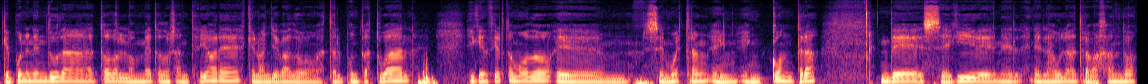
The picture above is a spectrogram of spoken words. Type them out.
que ponen en duda todos los métodos anteriores que nos han llevado hasta el punto actual y que en cierto modo eh, se muestran en, contra de seguir en el, aula trabajando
